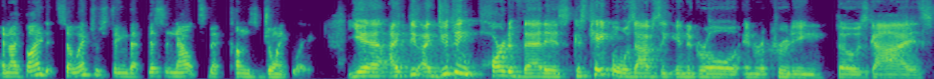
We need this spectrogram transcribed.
And I find it so interesting that this announcement comes jointly. Yeah, I do. I do think part of that is because Capel was obviously integral in recruiting those guys.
